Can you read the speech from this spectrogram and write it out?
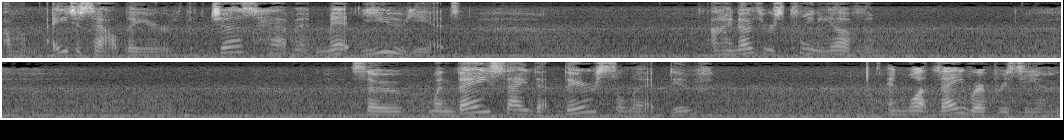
um, agents out there that just haven't met you yet. I know there's plenty of them. So So when they say that they're selective and what they represent,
